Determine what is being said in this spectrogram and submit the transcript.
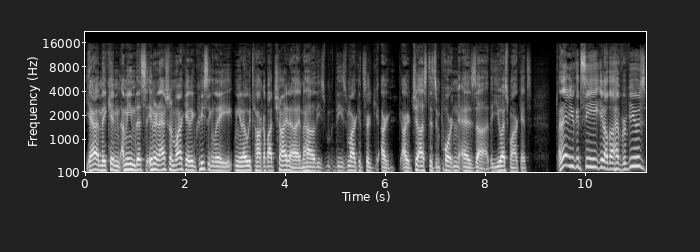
Yeah, and they can. I mean, this international market increasingly. You know, we talk about China and how these these markets are are are just as important as uh, the U.S. markets. And then you can see, you know, they'll have reviews.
